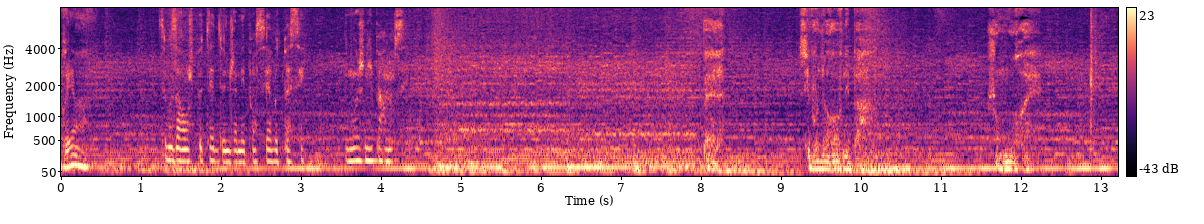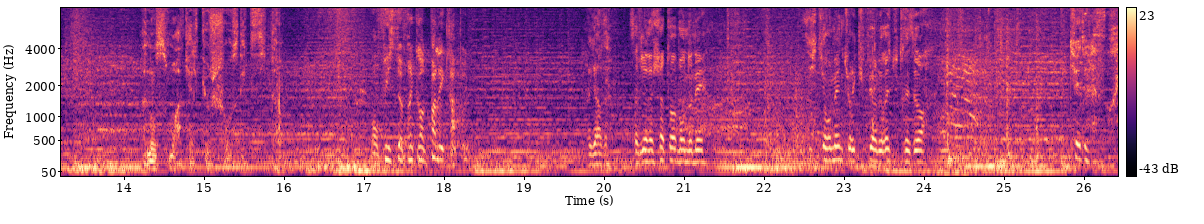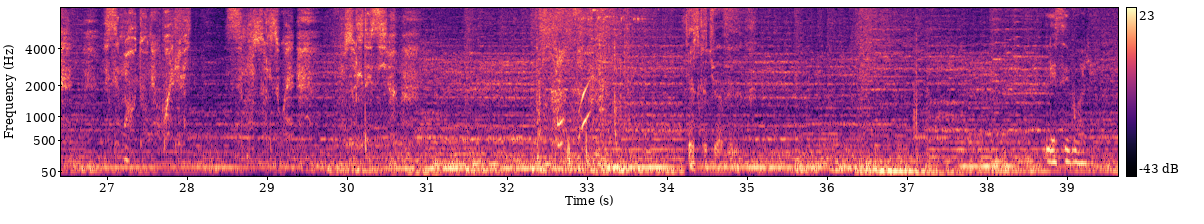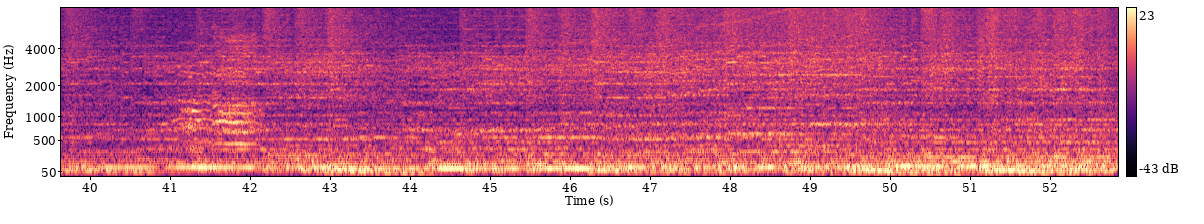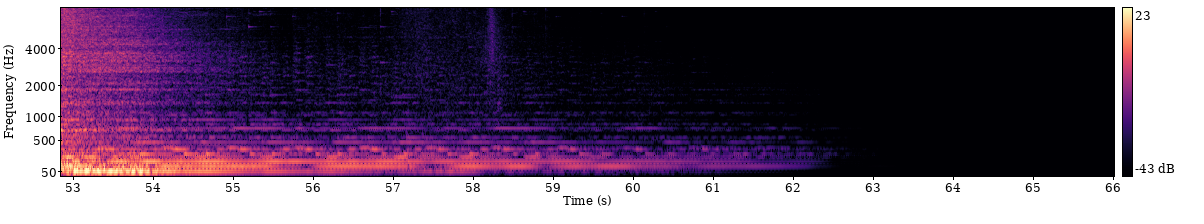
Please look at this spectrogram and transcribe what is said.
Rien. Ça vous arrange peut-être de ne jamais penser à votre passé. Et moi, je n'y ai pas renoncé. Belle, si vous ne revenez pas, j'en mourrai. Annonce-moi quelque chose d'excitant. Mon fils ne fréquente pas les crapules. Regarde, ça vient d'un château abandonné. Si je t'y emmène, tu récupères le reste du trésor. Dieu de la forêt, laissez-moi retourner auprès de lui. C'est mon seul souhait, mon seul désir. Qu'est-ce que tu as vu? Laissez-vous aller.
